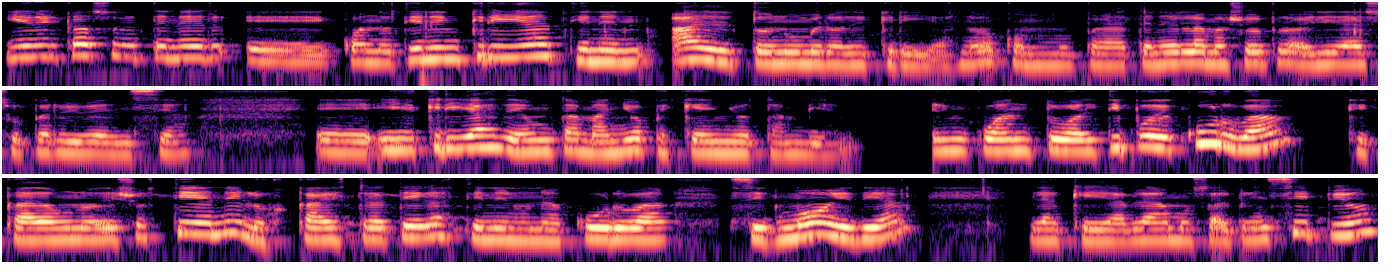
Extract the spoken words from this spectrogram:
Y en el caso de tener, eh, cuando tienen cría, tienen alto número de crías, ¿no? como para tener la mayor probabilidad de supervivencia eh, y crías de un tamaño pequeño también. En cuanto al tipo de curva que cada uno de ellos tiene, los K estrategas tienen una curva sigmoidea la que hablábamos al principio,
